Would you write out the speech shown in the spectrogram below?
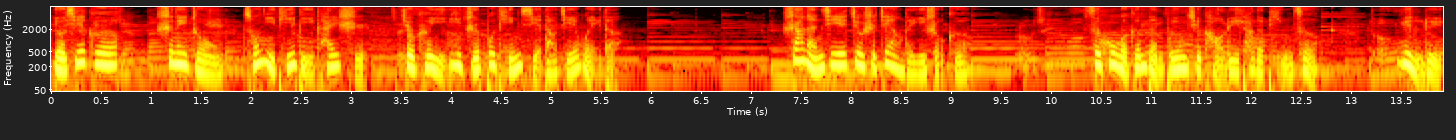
有些歌是那种从你提笔开始就可以一直不停写到结尾的。沙南街就是这样的一首歌，似乎我根本不用去考虑它的平仄、韵律、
